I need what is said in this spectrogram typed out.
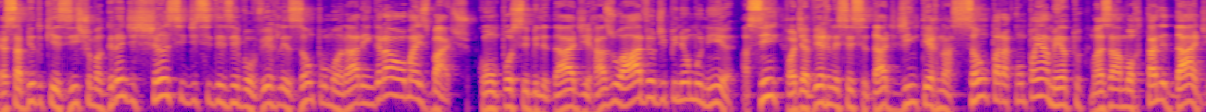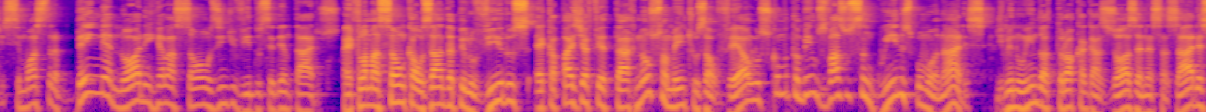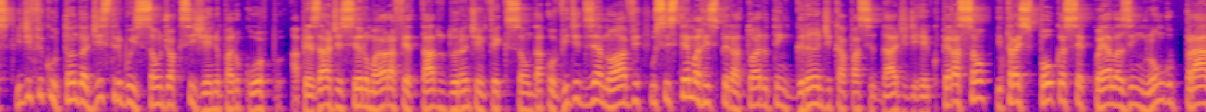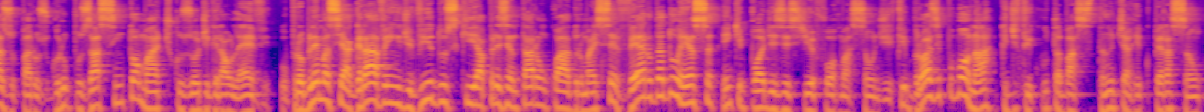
é sabido que existe uma grande chance de se desenvolver lesão pulmonar em grau mais baixo, com possibilidade razoável de pneumonia. Assim, pode haver necessidade de internação para acompanhamento, mas a mortalidade se mostra bem menor em relação aos indivíduos sedentários. A inflamação causada pelo vírus é capaz de afetar não somente os alvéolos, como também os vasos sanguíneos pulmonares, diminuindo a troca gasosa nessas áreas e dificultando a distribuição de oxigênio para o corpo. Apesar de ser o maior afetado durante a infecção da Covid, Covid-19, o sistema respiratório tem grande capacidade de recuperação e traz poucas sequelas em longo prazo para os grupos assintomáticos ou de grau leve. O problema se agrava em indivíduos que apresentaram um quadro mais severo da doença, em que pode existir formação de fibrose pulmonar, que dificulta bastante a recuperação.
